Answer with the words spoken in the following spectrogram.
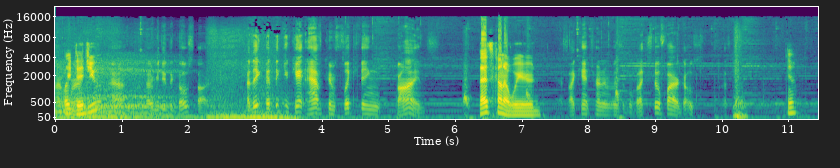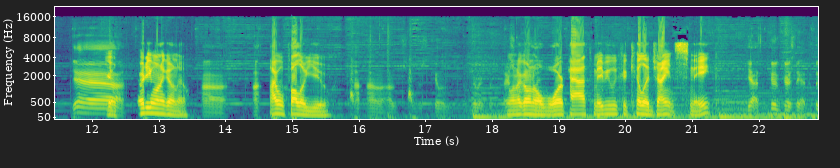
I Wait, did you? Yeah. Let me do the ghost star. I think I think you can't have conflicting binds. That's kind of weird. Yes, I can't turn invisible, but I can still fire ghosts. Cool. Yeah. Yeah. Yeah. Where do you want to go now? Uh, I will follow you. I, I You want to go on a warpath? Maybe we could kill a giant snake. Yeah, it's a good, thing. I think the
